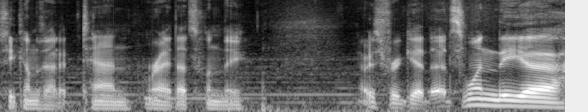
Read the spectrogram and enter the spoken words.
Guess he comes out at 10. Right, that's when the... I always forget, that's when the, uh...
